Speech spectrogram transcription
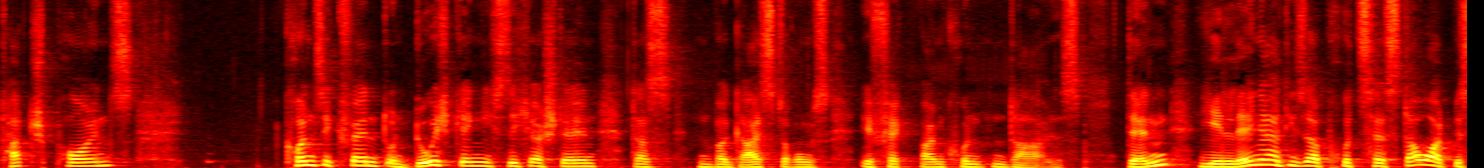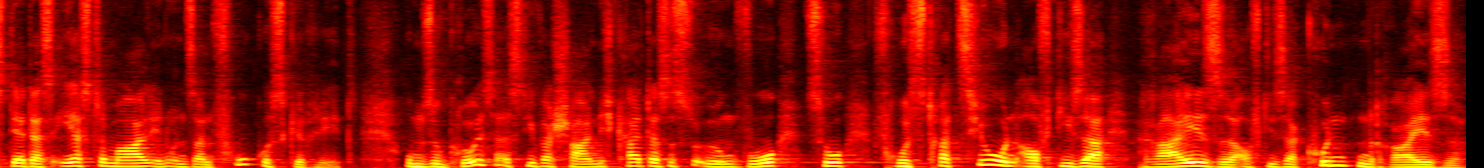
Touchpoints, konsequent und durchgängig sicherstellen, dass ein Begeisterungseffekt beim Kunden da ist. Denn je länger dieser Prozess dauert, bis der das erste Mal in unseren Fokus gerät, umso größer ist die Wahrscheinlichkeit, dass es irgendwo zu Frustration auf dieser Reise, auf dieser Kundenreise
